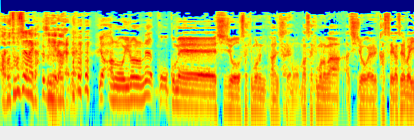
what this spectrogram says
あ物々じゃないか。紙幣だ。いや、あの、いろいろね、こうお米市場先物に関しても、まあ先物が、市場がより活性化すればいい、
